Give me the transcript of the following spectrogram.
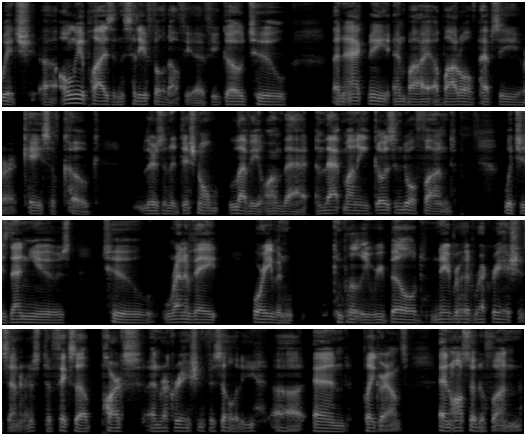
which uh, only applies in the city of Philadelphia. If you go to an Acme and buy a bottle of Pepsi or a case of Coke, there's an additional levy on that. And that money goes into a fund, which is then used to renovate or even completely rebuild neighborhood recreation centers to fix up parks and recreation facility uh, and playgrounds, and also to fund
